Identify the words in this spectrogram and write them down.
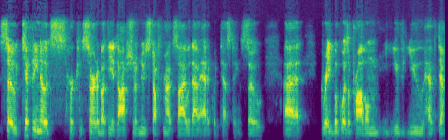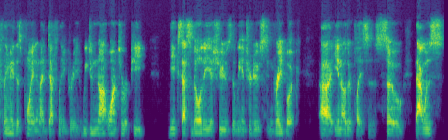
so Tiffany notes her concern about the adoption of new stuff from outside without adequate testing. So uh, gradebook was a problem. You've, you have definitely made this point and I definitely agree. We do not want to repeat the accessibility issues that we introduced in gradebook uh, in other places. So that was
